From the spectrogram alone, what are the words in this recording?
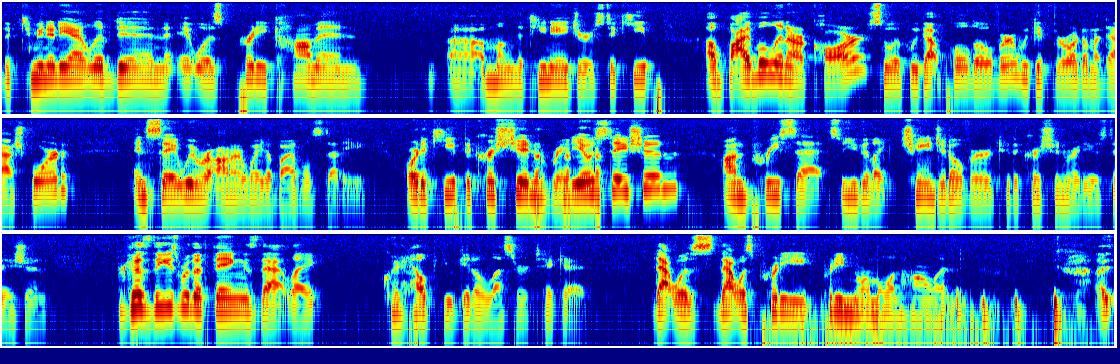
The community I lived in, it was pretty common uh, among the teenagers to keep a Bible in our car. So if we got pulled over, we could throw it on the dashboard and say we were on our way to Bible study. Or to keep the Christian radio station on preset so you could like change it over to the Christian radio station. Because these were the things that like could help you get a lesser ticket. That was that was pretty pretty normal in Holland. I,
